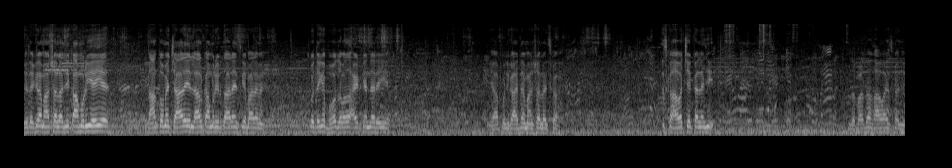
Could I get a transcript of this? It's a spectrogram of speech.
ये देख रहे हैं माशाल्लाह जी कामुरी यही है। दांतों में चार है ये लाल कामुरी बता रहे हैं इसके बारे में। इसको देखें बहुत ज़बरदस्त हाइट के अंदर रही है। ये आपको दिखाए थे माशाल्लाह इसका। इसका हवा चेक कर लें जी। ज़बरदस्त हवा है इसका जी।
